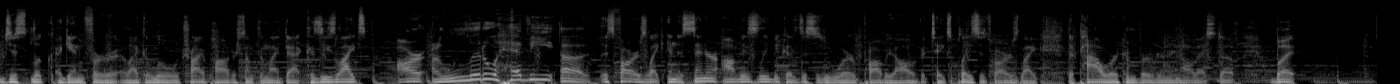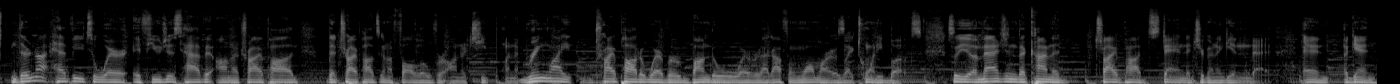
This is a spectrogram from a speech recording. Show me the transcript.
just look again for like a little tripod or something like that because these lights are a little heavy uh as far as like in the center obviously because this is where probably all of it takes place as far as like the power converter and all that stuff. But they're not heavy to where if you just have it on a tripod, the tripod's gonna fall over on a cheap one. Ring light tripod or whatever bundle or whatever I got from Walmart was like 20 bucks. So you imagine the kind of tripod stand that you're gonna get in that. And again,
